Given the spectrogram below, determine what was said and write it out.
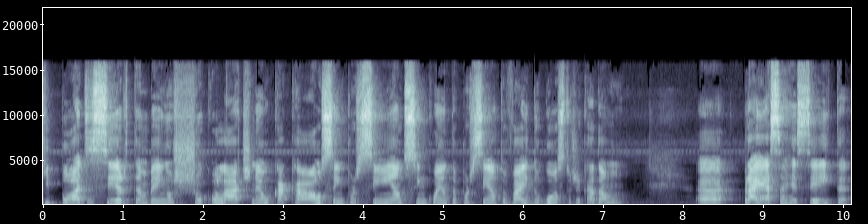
que pode ser também o chocolate, né? O cacau 100%, 50%, vai do gosto de cada um. Uh, Para essa receita,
